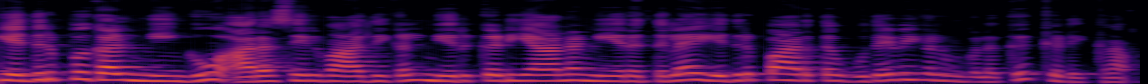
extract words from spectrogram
எதிர்ப்புகள் நீங்கும். அரசியல்வாதிகள் நெருக்கடியான நேரத்தில் எதிர்பார்த்த உதவிகள் உங்களுக்கு கிடைக்கலாம்.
